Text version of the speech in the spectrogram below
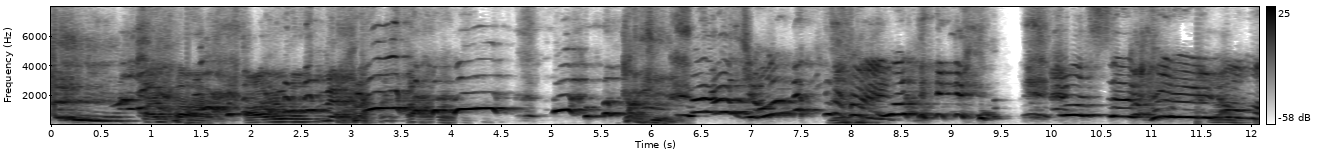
I can't. I will never. Kajun. John! You're so cute! Oh my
